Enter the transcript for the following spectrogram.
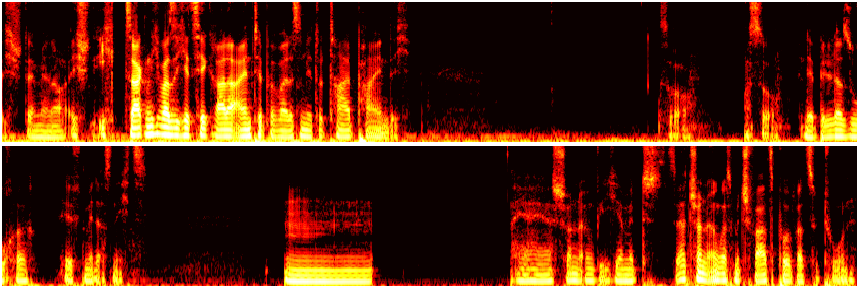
Ich stelle mir noch. Ich, ich sag nicht, was ich jetzt hier gerade eintippe, weil das ist mir total peinlich. So. Ach so. In der Bildersuche hilft mir das nichts. Mm. Ja, ja, schon irgendwie hier mit. Das hat schon irgendwas mit Schwarzpulver zu tun.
